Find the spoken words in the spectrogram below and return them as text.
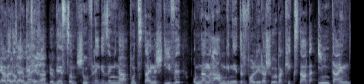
Ja, wird auf, ja du, immer gehst, irrer. du gehst zum Schuhpflegeseminar, Ja. putzt deine Stiefel, um dann rahmengenähte Volllederschuhe über Kickstarter in dein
